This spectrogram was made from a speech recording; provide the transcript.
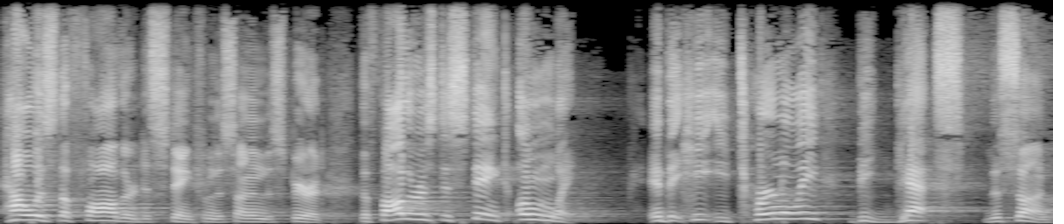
how is the Father distinct from the Son and the Spirit? The Father is distinct only in that He eternally begets the Son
